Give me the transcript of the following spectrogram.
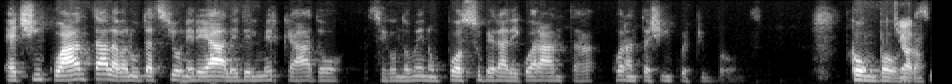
è 50, la valutazione reale del mercato secondo me non può superare i 40, 45 più bonus. Con bonus,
